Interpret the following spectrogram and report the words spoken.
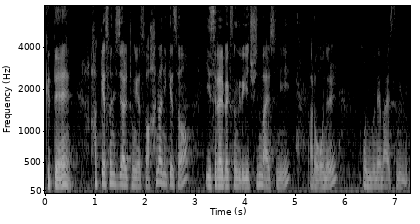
그때 학계 선지자를 통해서 하나님께서 이스라엘 백성들에게 주신 말씀이 바로 오늘 본문의 말씀입니다.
